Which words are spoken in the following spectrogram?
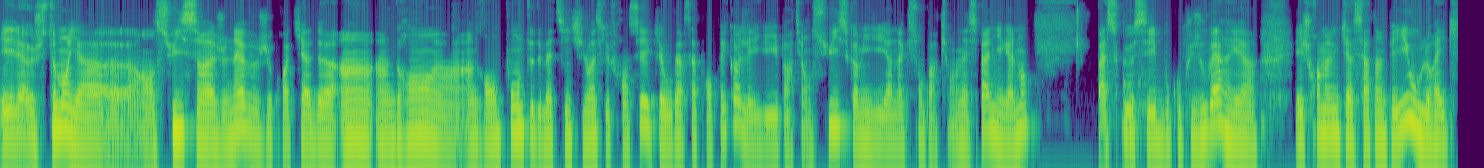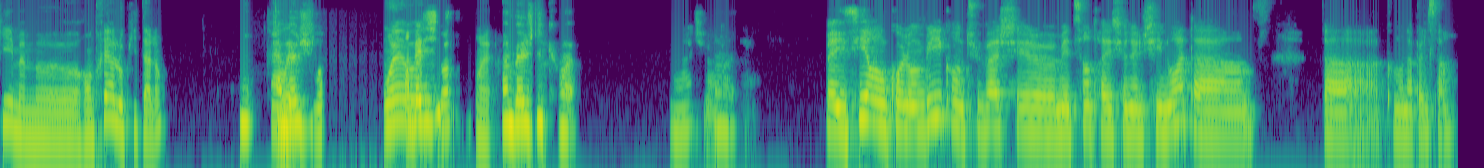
Et là, justement, il y a en Suisse, à Genève, je crois qu'il y a de, un, un, grand, un grand ponte de médecine chinoise qui est français et qui a ouvert sa propre école. Et il est parti en Suisse, comme il y en a qui sont partis en Espagne également parce que c'est beaucoup plus ouvert. Et, euh, et je crois même qu'il y a certains pays où le Reiki est même rentré à l'hôpital. Hein. Ah en Belgique. Ouais, en Belgique? Ouais. En Belgique, ouais. ouais tu vois. Bah, ici, en Colombie, quand tu vas chez le médecin traditionnel chinois, tu as, as, comment on appelle ça?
